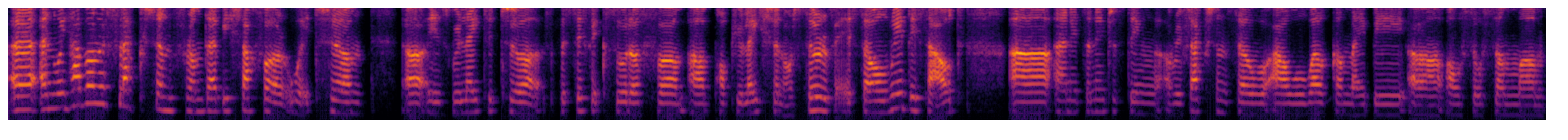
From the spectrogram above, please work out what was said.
Uh, and we have a reflection from Debbie Schaffer, which um, uh, is related to a specific sort of um, uh, population or survey. So I'll read this out uh, and it's an interesting uh, reflection. So I will welcome maybe uh, also some um,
